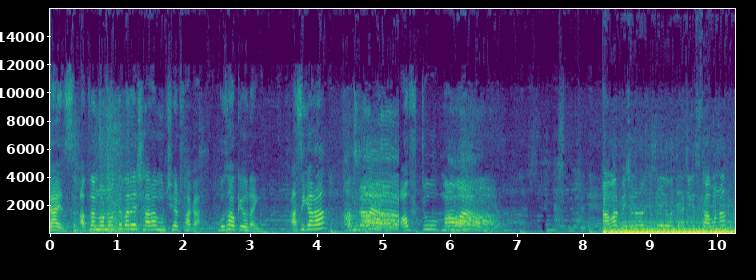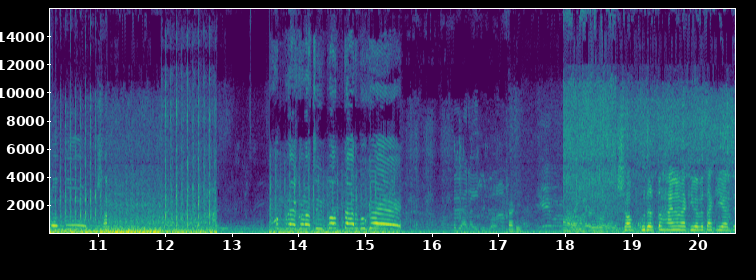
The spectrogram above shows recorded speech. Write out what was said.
গাইজ আপনার মনে হতে পারে সারা মুন্সিহাট ফাঁকা কোথাও কেউ নাই। আসি কারা? অফ টু মামা। আমার পিছনে রয়েছে সেই ঐতিহাসিক স্থাপনা। আমরা এখন আছি পদ্মার বুকে। সব ক্ষুধার্ত হায়নারা কীভাবে তাকিয়ে আছে?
